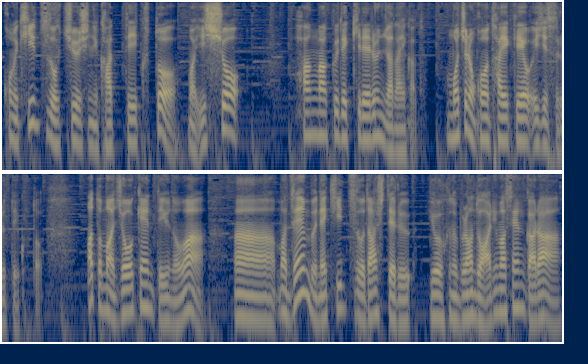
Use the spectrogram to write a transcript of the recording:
このキッズを中心に買っていくと、まあ、一生半額で着れるんじゃないかともちろんこの体型を維持するということあとまあ条件っていうのはあまあ、全部ねキッズを出してる洋服のブランドはありませんから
